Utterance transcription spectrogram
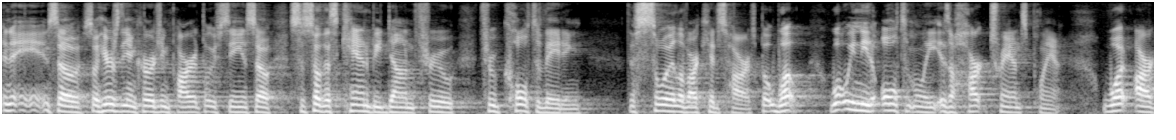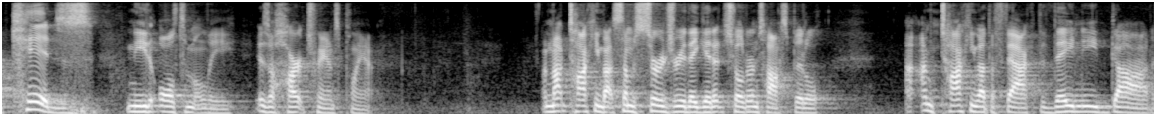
And, and, so, so here's the encouraging part that we've seen. So, so, so this can be done through, through cultivating the soil of our kids' hearts. But what, what we need ultimately is a heart transplant. What our kids need ultimately is a heart transplant. I'm not talking about some surgery they get at Children's Hospital. I'm talking about the fact that they need God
